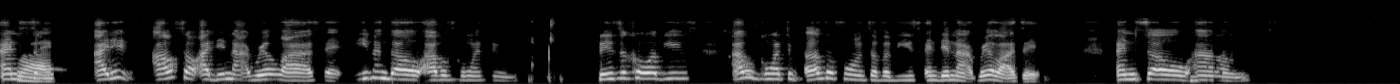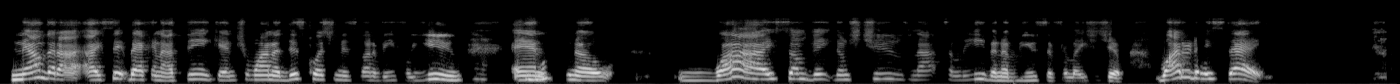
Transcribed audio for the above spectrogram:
And right. so I didn't, also, I did not realize that even though I was going through physical abuse, I was going through other forms of abuse and did not realize it. And so, um, now that I, I sit back and I think, and Shawana, this question is going to be for you, and mm-hmm. you know, why some victims choose not to leave an abusive relationship. Why do they stay?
